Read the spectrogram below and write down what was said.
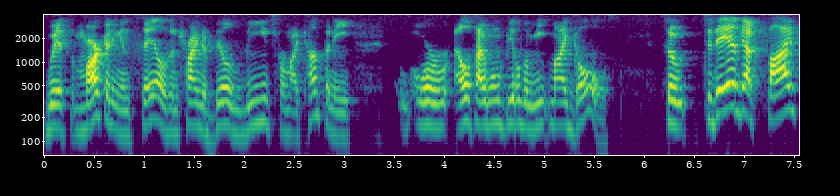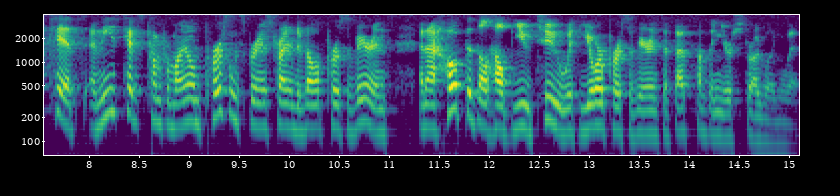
with marketing and sales and trying to build leads for my company, or else I won't be able to meet my goals. So today I've got five tips, and these tips come from my own personal experience trying to develop perseverance, and I hope that they'll help you too with your perseverance if that's something you're struggling with.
